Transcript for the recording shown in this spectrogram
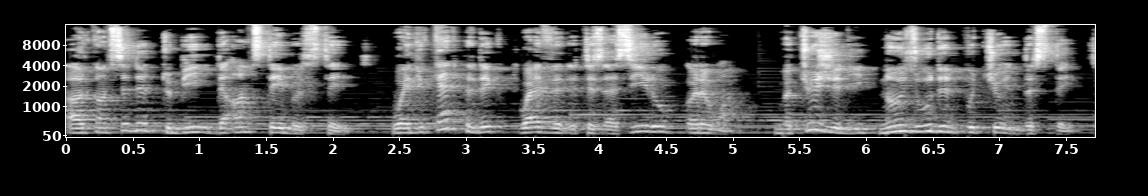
are considered to be the unstable state, where you can't predict whether it is a 0 or a 1 but usually noise wouldn't put you in this state.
